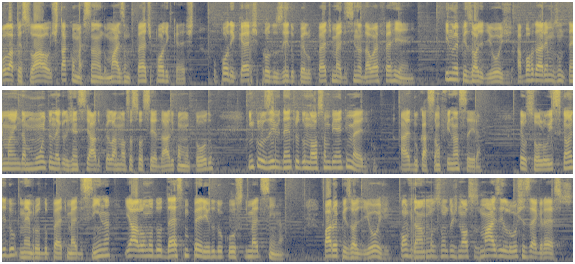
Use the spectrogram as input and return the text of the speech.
Olá pessoal, está começando mais um PET Podcast, o podcast produzido pelo PET Medicina da UFRN. E no episódio de hoje abordaremos um tema ainda muito negligenciado pela nossa sociedade como um todo, inclusive dentro do nosso ambiente médico, a educação financeira. Eu sou Luiz Cândido, membro do PET Medicina e aluno do décimo período do curso de Medicina. Para o episódio de hoje, convidamos um dos nossos mais ilustres egressos,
